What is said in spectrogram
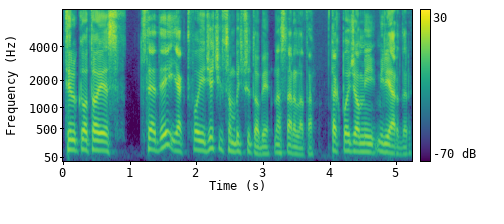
tylko to jest wtedy, jak Twoje dzieci chcą być przy Tobie na stare lata. Tak powiedział mi miliarder.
